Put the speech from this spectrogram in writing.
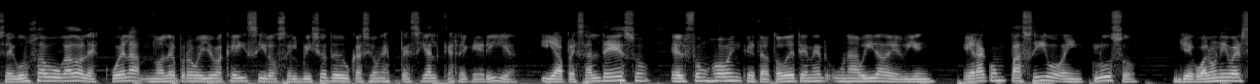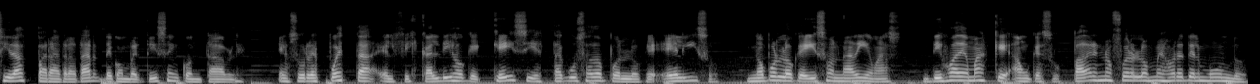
Según su abogado, la escuela no le proveyó a Casey los servicios de educación especial que requería y a pesar de eso, él fue un joven que trató de tener una vida de bien, era compasivo e incluso llegó a la universidad para tratar de convertirse en contable. En su respuesta, el fiscal dijo que Casey está acusado por lo que él hizo, no por lo que hizo nadie más. Dijo además que aunque sus padres no fueron los mejores del mundo,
